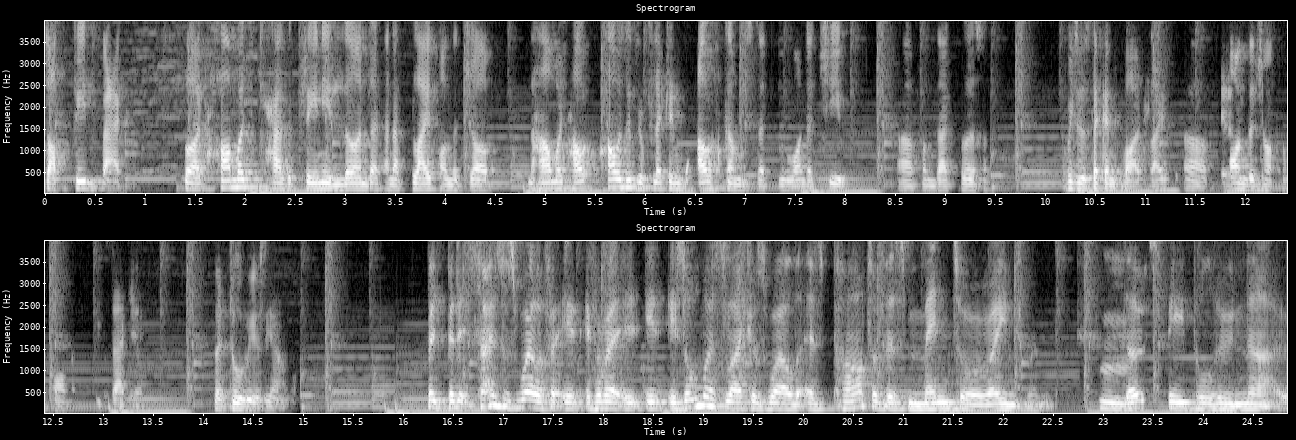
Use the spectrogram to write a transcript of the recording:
top feedback. But how much has the trainee learned and applied on the job, and how much how how is it reflecting the outcomes that we want to achieve uh, from that person? Which is the second part, right? Uh, yeah. On the job performance, exactly. The two ways, yeah. But but it sounds as well, if if, if I it, it's almost like as well that as part of this mentor arrangement, Mm. Those people who know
